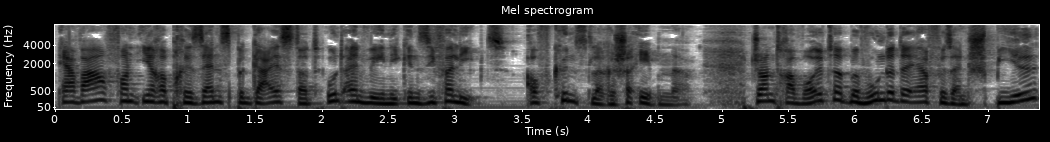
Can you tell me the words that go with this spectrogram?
Er war von ihrer Präsenz begeistert und ein wenig in sie verliebt. Auf künstlerischer Ebene. John Travolta bewunderte er für sein Spiel,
